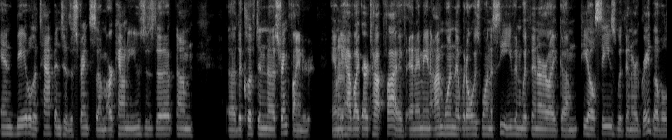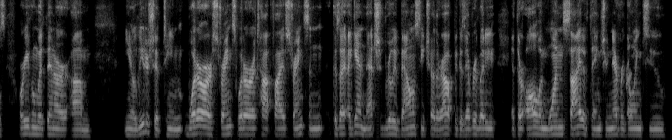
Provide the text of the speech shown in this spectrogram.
and be able to tap into the strengths. Um, our county uses the, um, uh, the Clifton uh, Strength Finder and right. we have like our top five and i mean i'm one that would always want to see even within our like um, plcs within our grade levels or even within our um, you know leadership team what are our strengths what are our top five strengths and because I, again that should really balance each other out because everybody if they're all in one side of things you're never right. going to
